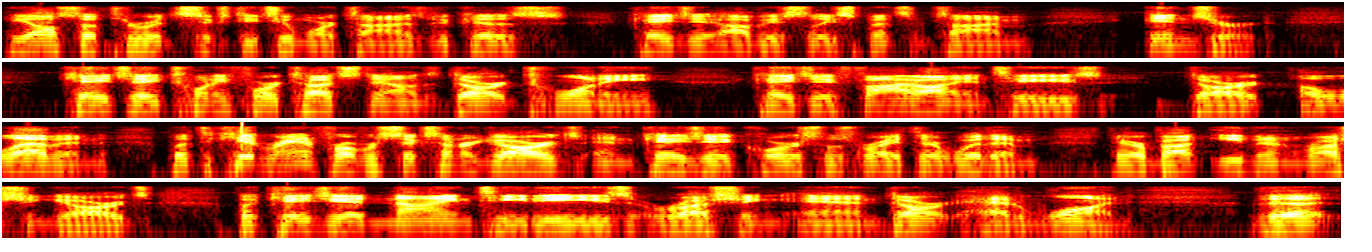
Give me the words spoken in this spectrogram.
He also threw it 62 more times because KJ obviously spent some time injured. KJ 24 touchdowns, Dart 20, KJ 5 INTs, Dart 11. But the kid ran for over 600 yards, and KJ, of course, was right there with him. They were about even in rushing yards, but KJ had nine TDs rushing, and Dart had one. The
